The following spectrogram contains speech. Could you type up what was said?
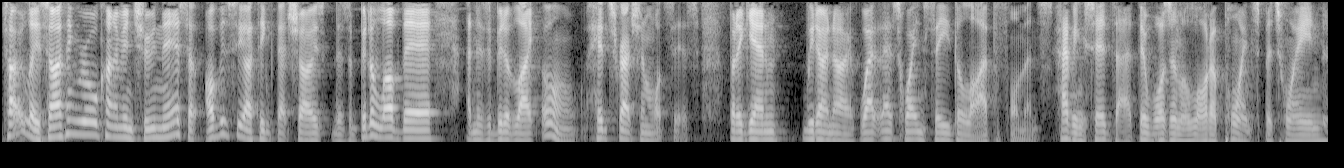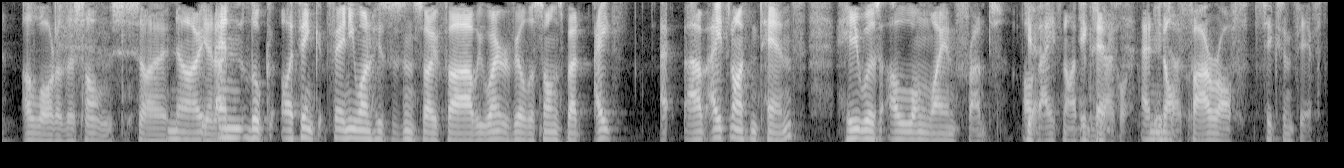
totally. So I think we're all kind of in tune there. So obviously, I think that shows there's a bit of love there, and there's a bit of like, oh, head scratching. What's this? But again, we don't know. Wait, let's wait and see the live performance. Having said that, there wasn't a lot of points between a lot of the songs. So No, you know, and look, I think for anyone who's listened so far, we won't reveal the songs, but eighth, uh, eighth, ninth, and tenth, he was a long way in front of Yeah, eighth, ninth, and exactly, tenth, and not far off sixth and fifth.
